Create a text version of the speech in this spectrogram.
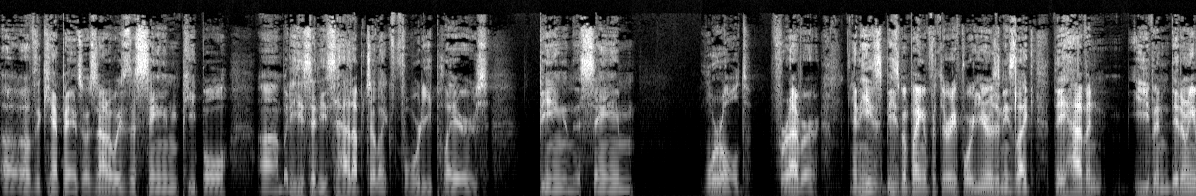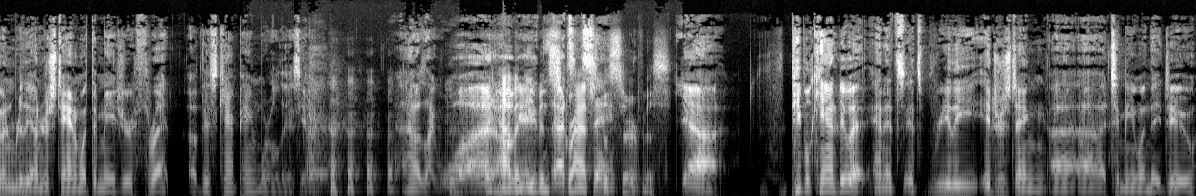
uh, of the campaign. So it's not always the same people. Um, but he said he's had up to like 40 players being in the same world forever. And he's he's been playing it for 34 years, and he's like they haven't even they don't even really understand what the major threat of this campaign world is yet. and I was like, what? They haven't Okay, even that's scratched the surface. Yeah, people can do it, and it's it's really interesting uh, uh, to me when they do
